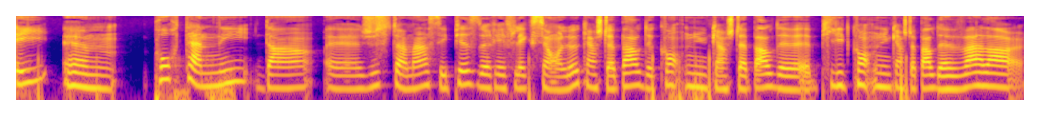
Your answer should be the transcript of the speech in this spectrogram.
Et euh, pour t'amener dans euh, justement ces pistes de réflexion-là, quand je te parle de contenu, quand je te parle de piliers de contenu, quand je te parle de valeur,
